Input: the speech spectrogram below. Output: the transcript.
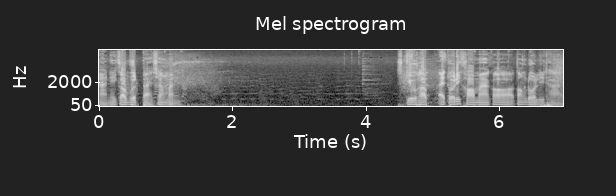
อ่านี่ก็วืดไปช่างมัน สกิลครับ ไอตัวที่คอมาก็ต้องโดนรีทาย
